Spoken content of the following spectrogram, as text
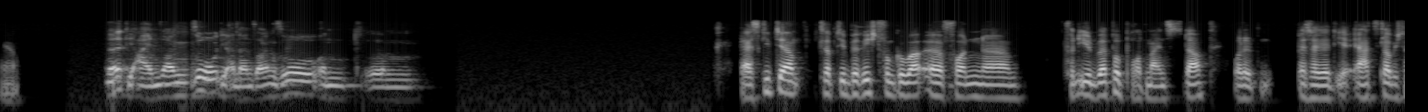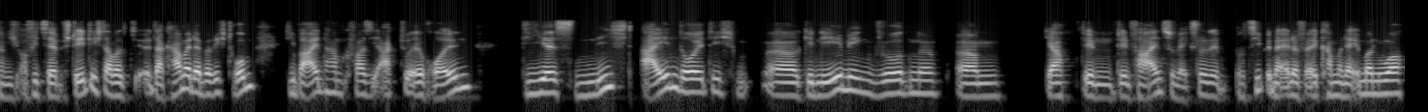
ja. Ne, die einen sagen so, die anderen sagen so und. Ähm, ja, es gibt ja, ich glaube, den Bericht von, äh, von, äh, von Ian Rappaport meinst du da? Oder besser gesagt, er hat es, glaube ich, noch nicht offiziell bestätigt, aber da kam ja der Bericht rum, die beiden haben quasi aktuell Rollen, die es nicht eindeutig äh, genehmigen würden, ähm, ja, den, den Verein zu wechseln. Im Prinzip in der NFL kann man ja immer nur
